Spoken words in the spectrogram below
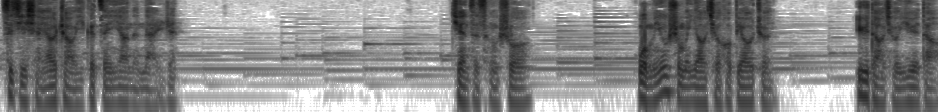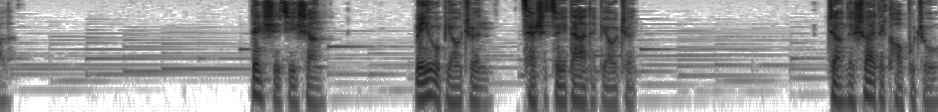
自己想要找一个怎样的男人。娟子曾说：“我没有什么要求和标准，遇到就遇到了。”但实际上，没有标准才是最大的标准。长得帅的靠不住，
